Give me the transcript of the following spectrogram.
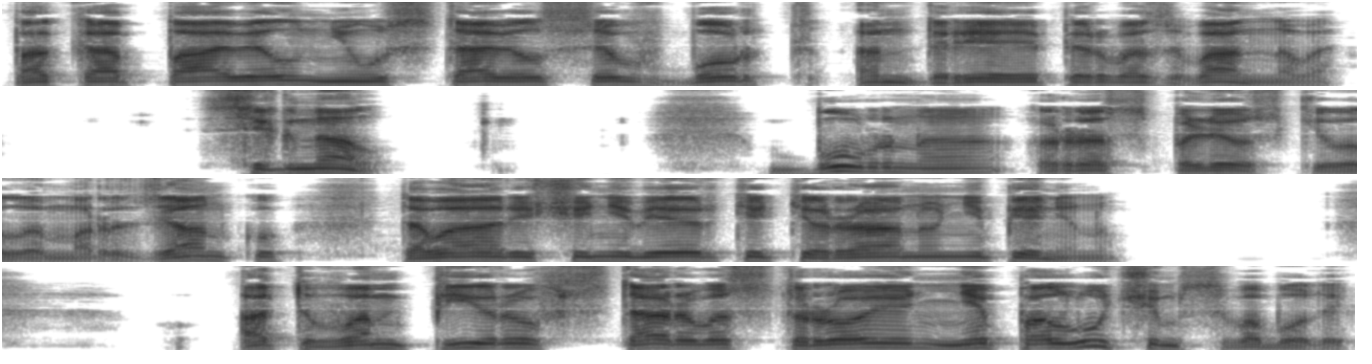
пока Павел не уставился в борт Андрея Первозванного. Сигнал! Бурно расплескивала морзянку, товарищи, не верьте тирану Непенину. От вампиров старого строя не получим свободы.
